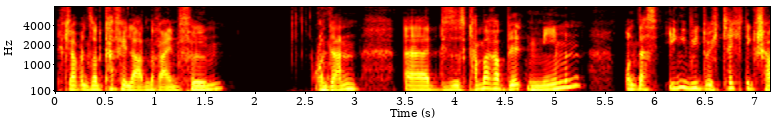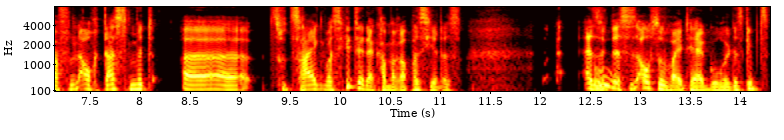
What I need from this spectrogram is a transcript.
ich glaube, in so einen Kaffeeladen reinfilmen und dann äh, dieses Kamerabild nehmen und das irgendwie durch Technik schaffen, auch das mit äh, zu zeigen, was hinter der Kamera passiert ist. Also uh. das ist auch so weit hergeholt. Das gibt's,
